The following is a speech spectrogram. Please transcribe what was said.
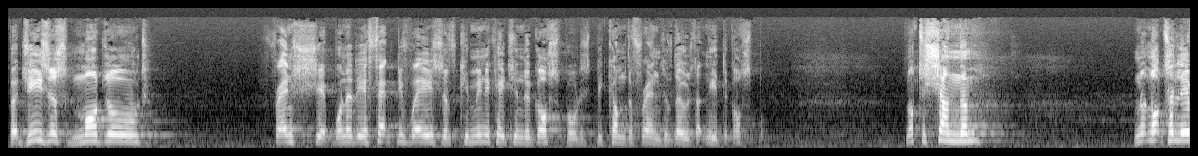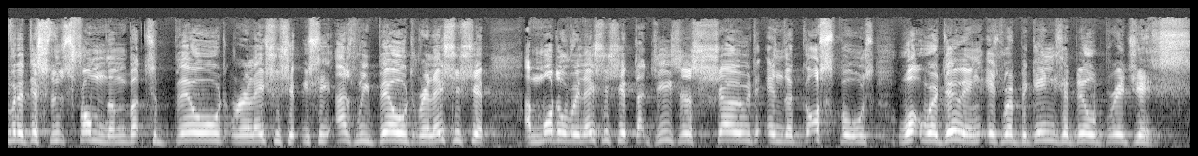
But Jesus modeled friendship. One of the effective ways of communicating the gospel is to become the friends of those that need the gospel. Not to shun them, not, not to live at a distance from them, but to build relationship. You see, as we build relationship, a model relationship that Jesus showed in the Gospels, what we're doing is we're beginning to build bridges.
